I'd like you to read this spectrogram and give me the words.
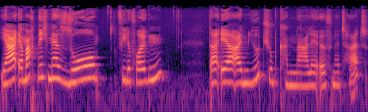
Ja, er macht nicht mehr so viele Folgen, da er einen YouTube-Kanal eröffnet hat.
